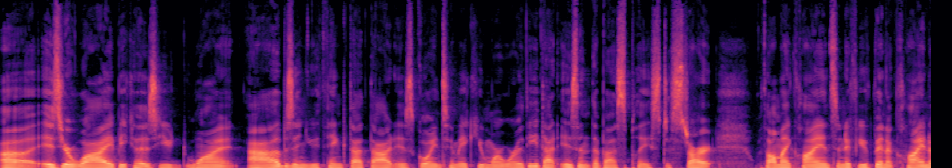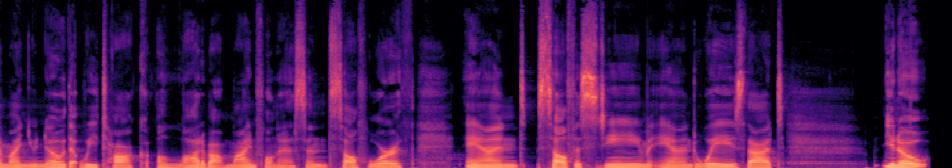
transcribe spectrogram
Uh, is your why because you want abs and you think that that is going to make you more worthy? That isn't the best place to start. With all my clients, and if you've been a client of mine, you know that we talk a lot about mindfulness and self worth and self esteem and ways that, you know,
